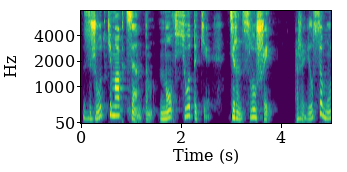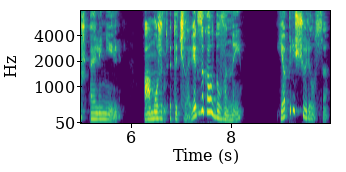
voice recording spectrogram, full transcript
С жутким акцентом, но все-таки. Дирен, слушай, оживился муж Айлиниэль. А может, это человек заколдованный? Я прищурился,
